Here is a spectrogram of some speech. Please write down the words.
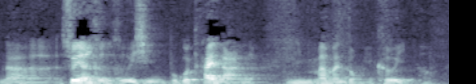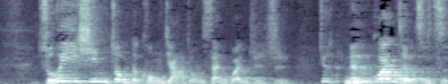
那虽然很核心，不过太难了，你慢慢懂也可以啊。所谓一心中的空假中三观之智，就是能观者之智，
